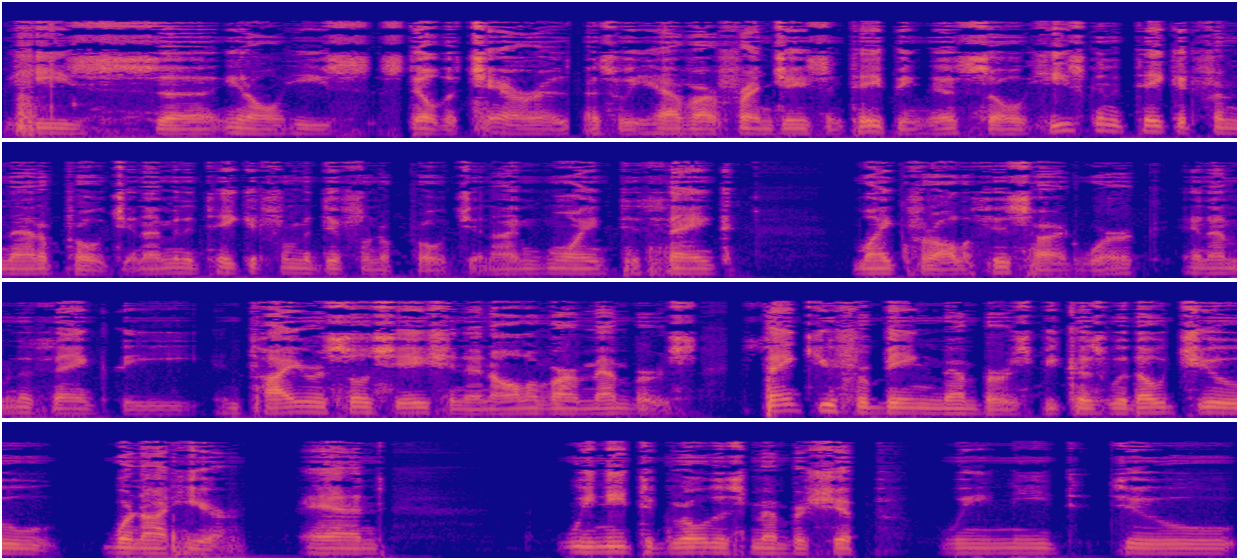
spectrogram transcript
he's uh, you know he's still the chair as, as we have our friend Jason taping this, so he's going to take it from that approach, and I'm going to take it from a different approach, and I'm going to thank Mike for all of his hard work, and I'm going to thank the entire association and all of our members. Thank you for being members because without you, we're not here. And we need to grow this membership. We need to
